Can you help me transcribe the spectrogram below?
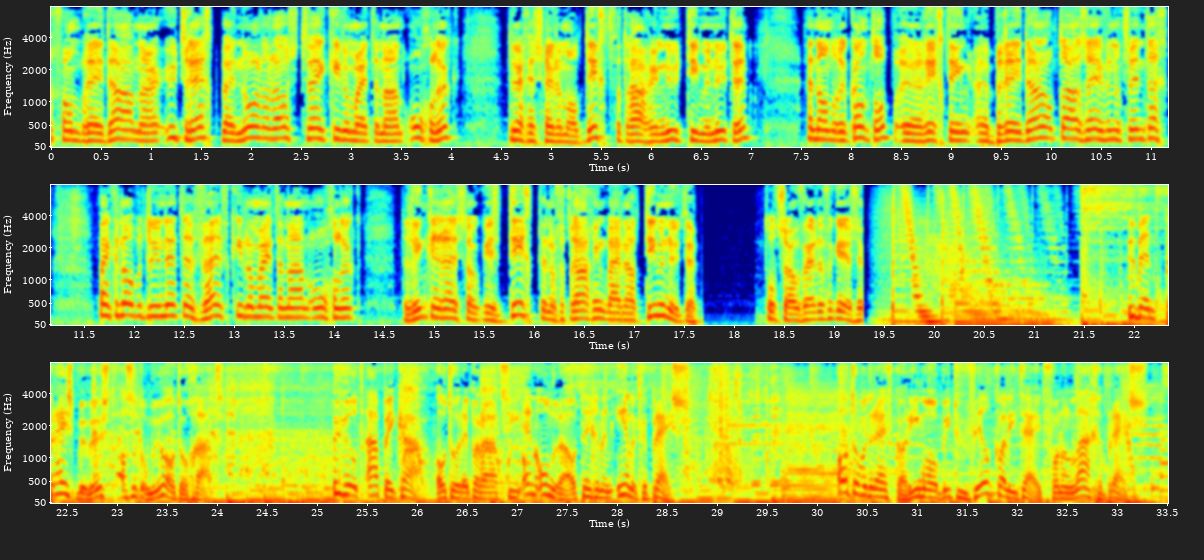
A27 van Breda naar Utrecht bij Noorderloos... 2 kilometer na een ongeluk. De weg is helemaal dicht, vertraging nu 10 minuten. En de andere kant op, eh, richting eh, Breda op de A27... bij knoop het Lunette, 5 kilometer na een ongeluk. De linkerrijstrook is dicht en een vertraging bijna 10 minuten. Tot zover de verkeers. U bent prijsbewust als het om uw auto gaat. U wilt APK, autoreparatie en onderhoud tegen een eerlijke prijs. Autobedrijf Carimo biedt u veel kwaliteit voor een lage prijs.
